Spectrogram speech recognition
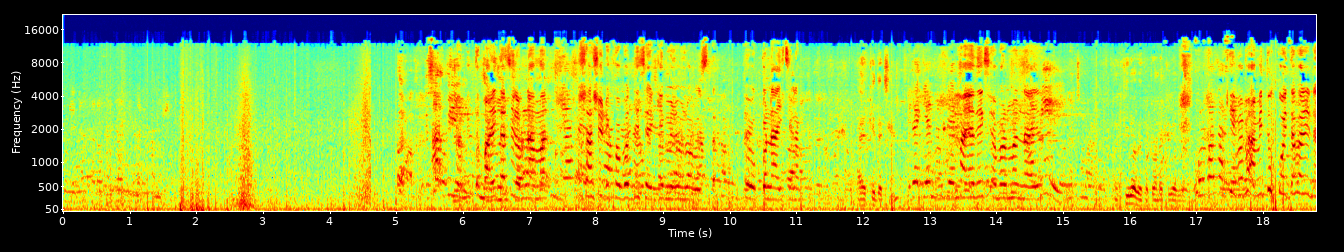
করি না তারা তো জানি পারে মানুষ। আমি তো বাড়িতে ছিলাম না আমার শাশুড়ি খবর দিচ্ছে কি এরকম অবস্থা। তো ওখানে আইছিলাম। কি দেখছেন খায়া দেখছি আমার মা নাই কীভাবে ঘটনাটা কীভাবে? কীভাবে? আমি তো কইতে পারি না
